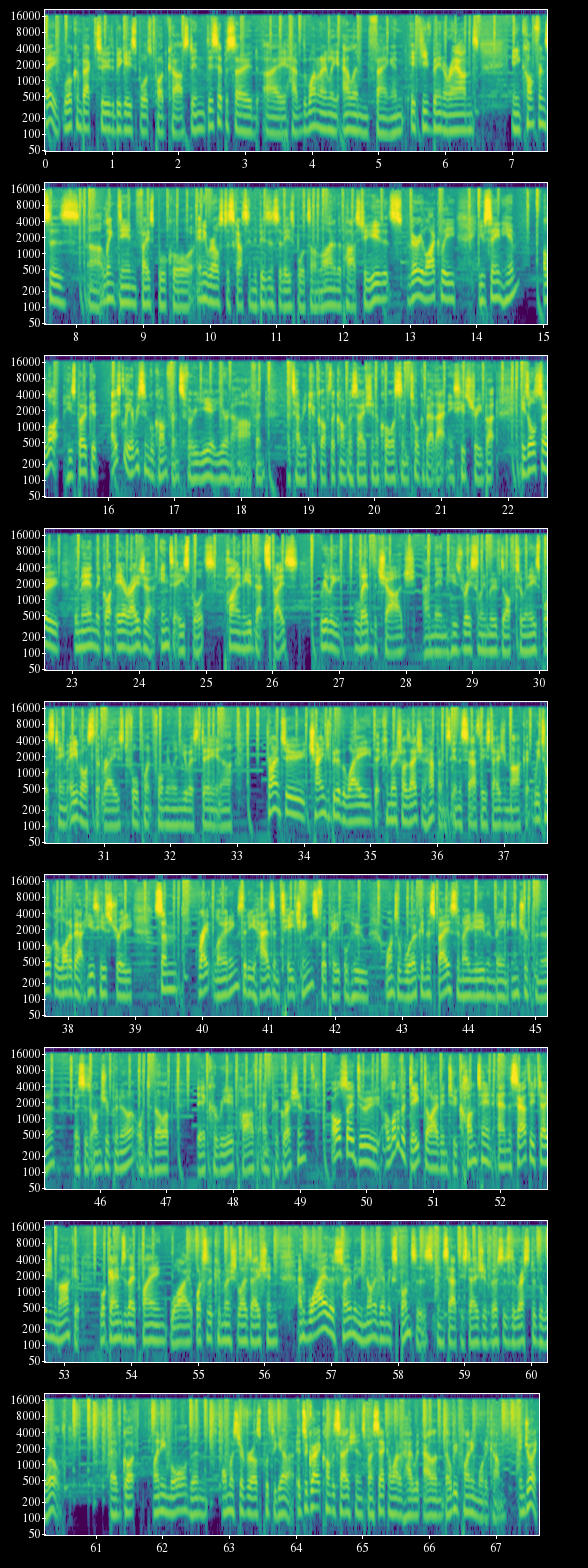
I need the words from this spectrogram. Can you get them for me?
Hey, welcome back to the Big Esports podcast. In this episode, I have the one and only Alan Fang. And if you've been around any conferences, uh, LinkedIn, Facebook, or anywhere else discussing the business of esports online in the past two years, it's very likely you've seen him a lot. He spoke at basically every single conference for a year, year and a half, and that's how we kick off the conversation, of course, and talk about that in his history. But he's also the man that got AirAsia into esports, pioneered that space, really led the charge, and then he's recently moved off to an esports team, EVOS, that raised 4.4 million USD in a trying to change a bit of the way that commercialization happens in the Southeast Asian market. We talk a lot about his history, some great learnings that he has and teachings for people who want to work in the space and maybe even be an entrepreneur versus entrepreneur or develop their career path and progression. Also, do a lot of a deep dive into content and the Southeast Asian market. What games are they playing? Why? What's the commercialization? And why are there so many non endemic sponsors in Southeast Asia versus the rest of the world? They've got plenty more than almost everywhere else put together. It's a great conversation. It's my second one I've had with Alan. There'll be plenty more to come. Enjoy.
